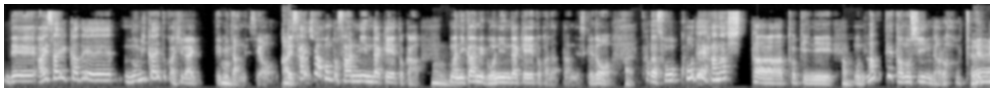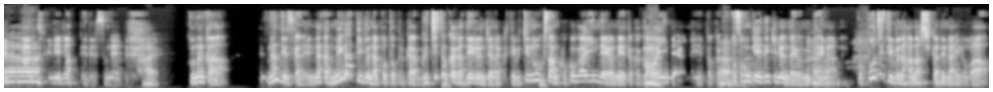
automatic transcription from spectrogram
で、愛妻家で飲み会とか開いてみたんですよ。うんはいで、最初は本当3人だけとか、うんまあ2回目5人だけとかだったんですけど、はいただそこで話した時に、うんもうなんて楽しいんだろうっていう感じになってですね。はい。こうなんか、なんていうんですかね、なんかネガティブなこととか、愚痴とかが出るんじゃなくて、うちの奥さんここがいいんだよねとか、可愛いんだよねとか、うん。ここ尊敬できるんだよみたいな、ポジティブな話しか出ないのが、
